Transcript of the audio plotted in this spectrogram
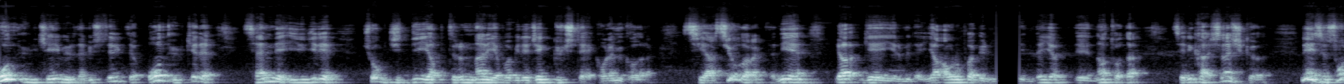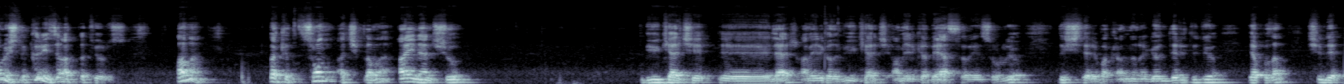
10 ülkeyi birden üstelik de 10 ülkede seninle ilgili çok ciddi yaptırımlar yapabilecek güçte ekonomik olarak. Siyasi olarak da niye? Ya G20'de ya Avrupa Birliği'nde ya e, NATO'da senin karşına çıkıyorlar. Neyse sonuçta krizi atlatıyoruz. Ama bakın son açıklama aynen şu büyükelçiler, Amerikalı büyükelçi, Amerika Beyaz Saray'a soruluyor. Dışişleri Bakanlığı'na gönderildi diyor yapılan. Şimdi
